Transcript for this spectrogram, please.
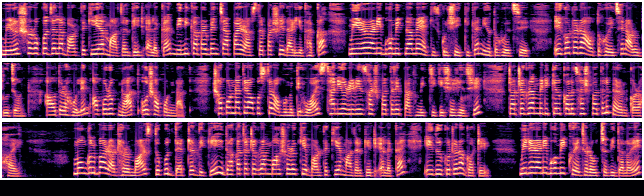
মিরসর উপজেলা বর্তাকিয়া মাজার গেট এলাকায় মিনি কাভারভ্যান চাপায় রাস্তার পাশে দাঁড়িয়ে থাকা মীরারানী ভৌমিক নামে এক স্কুল শিক্ষিকা নিহত হয়েছে। এ ঘটনা আহত হয়েছেন আরও দুজন। আহতরা হলেন অপরূপ নাথ ও স্বপন নাথ। স্বপন নাথের অবস্থার অবনতি হওয়ায় স্থানীয় রেডিয়েন্স হাসপাতালে প্রাথমিক চিকিৎসা শেষে চট্টগ্রাম মেডিকেল কলেজ হাসপাতালে প্রেরণ করা হয়। মঙ্গলবার আঠারো মার্চ দুপুর দেড়টার দিকে ঢাকা, চট্টগ্রাম মহাসড়কে বর্দাকিয়া মাজার গেট এলাকায় এই দুর্ঘটনা ঘটে। মীরারানী ভৌমিক হয়েছড়া উচ্চ বিদ্যালয়ের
